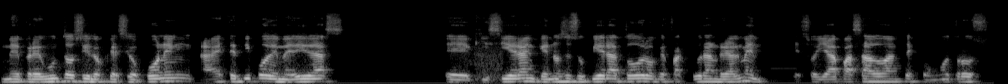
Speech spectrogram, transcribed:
me pregunto si los que se oponen a este tipo de medidas eh, quisieran que no se supiera todo lo que facturan realmente. Eso ya ha pasado antes con otros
